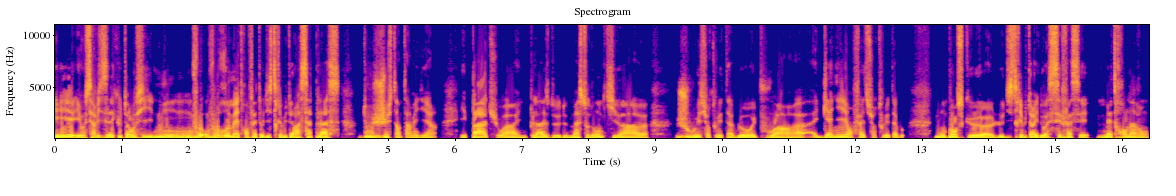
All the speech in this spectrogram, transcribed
et, au service des agriculteurs aussi. Nous, on, veut, remettre en fait le distributeur à sa place de juste intermédiaire et pas, tu vois, à une place de, de mastodonte qui va euh, jouer sur tous les tableaux et pouvoir euh, gagner en fait sur tous les tableaux. Nous, on pense que euh, le distributeur, il doit s'effacer, mettre en avant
